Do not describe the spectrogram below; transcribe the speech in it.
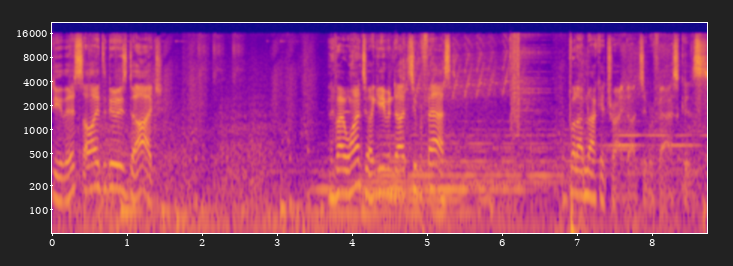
do this. All I have to do is dodge. And if I want to, I can even dodge super fast. But I'm not gonna try and dodge super fast, because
